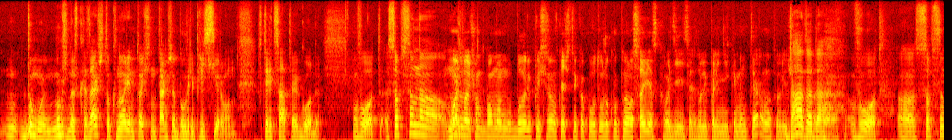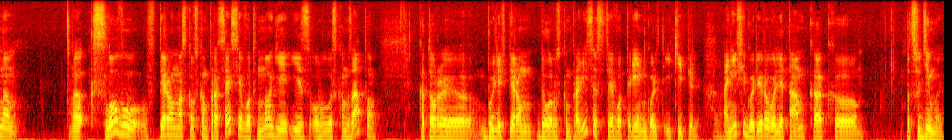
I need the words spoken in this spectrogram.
думаю, нужно сказать, что Кнорин точно так же был репрессирован в 30-е годы. Вот, собственно, Может, в общем, по-моему, был репрессирован в качестве какого-то уже крупного советского деятеля, то ли по линии Коминтерна, то ли Да, да, да. Вот. Э, Собственно, э, к слову, в первом московском процессе вот многие из облскомзапа, которые были в первом белорусском правительстве, вот Рейнгольд и Кипель, они фигурировали там как э, подсудимые.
